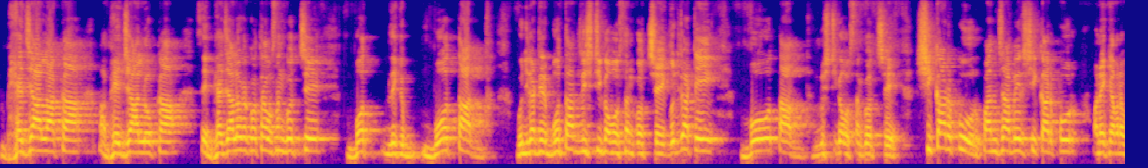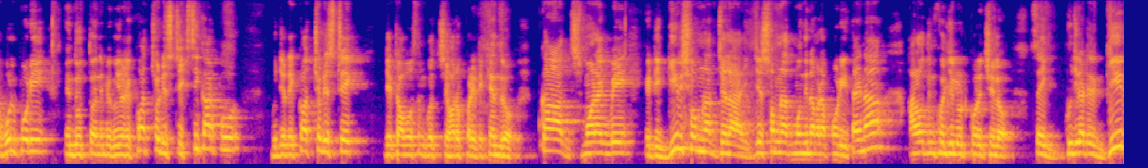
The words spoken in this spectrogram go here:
ভেজালাকা, বা ভেজালোকা, সেই ভেজালোকা কোথায় অবস্থান করছে? বোতাদ, গুজরাটের বোতাদ ডিস্ট্রিক্ট অবস্থান করছে। গুজরাটে বোতাদ ডিস্ট্রিক্ট অবস্থান করছে। শিকারপুর, পাঞ্জাবের শিকারপুর, অনেকে আমরা ভুল পড়ি, কিন্তু উত্তর নেবে গুজরাটের কচ্ছ ডিস্ট্রিক্ট শিকারপুর। গুজরাটের কচ্ছ ডিস্ট্রিক্ট যেটা অবস্থান করছে হরপ্পার, এটি কেন্দ্র। কাজ মনে রাখবে, এটি গির সোমনাথ জেলায়, যে সোমনাথ মন্দির আমরা পড়ি, তাই না? আলাউদ্দিন খলজি লুট করেছিল। সেই গুজরাটের গির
